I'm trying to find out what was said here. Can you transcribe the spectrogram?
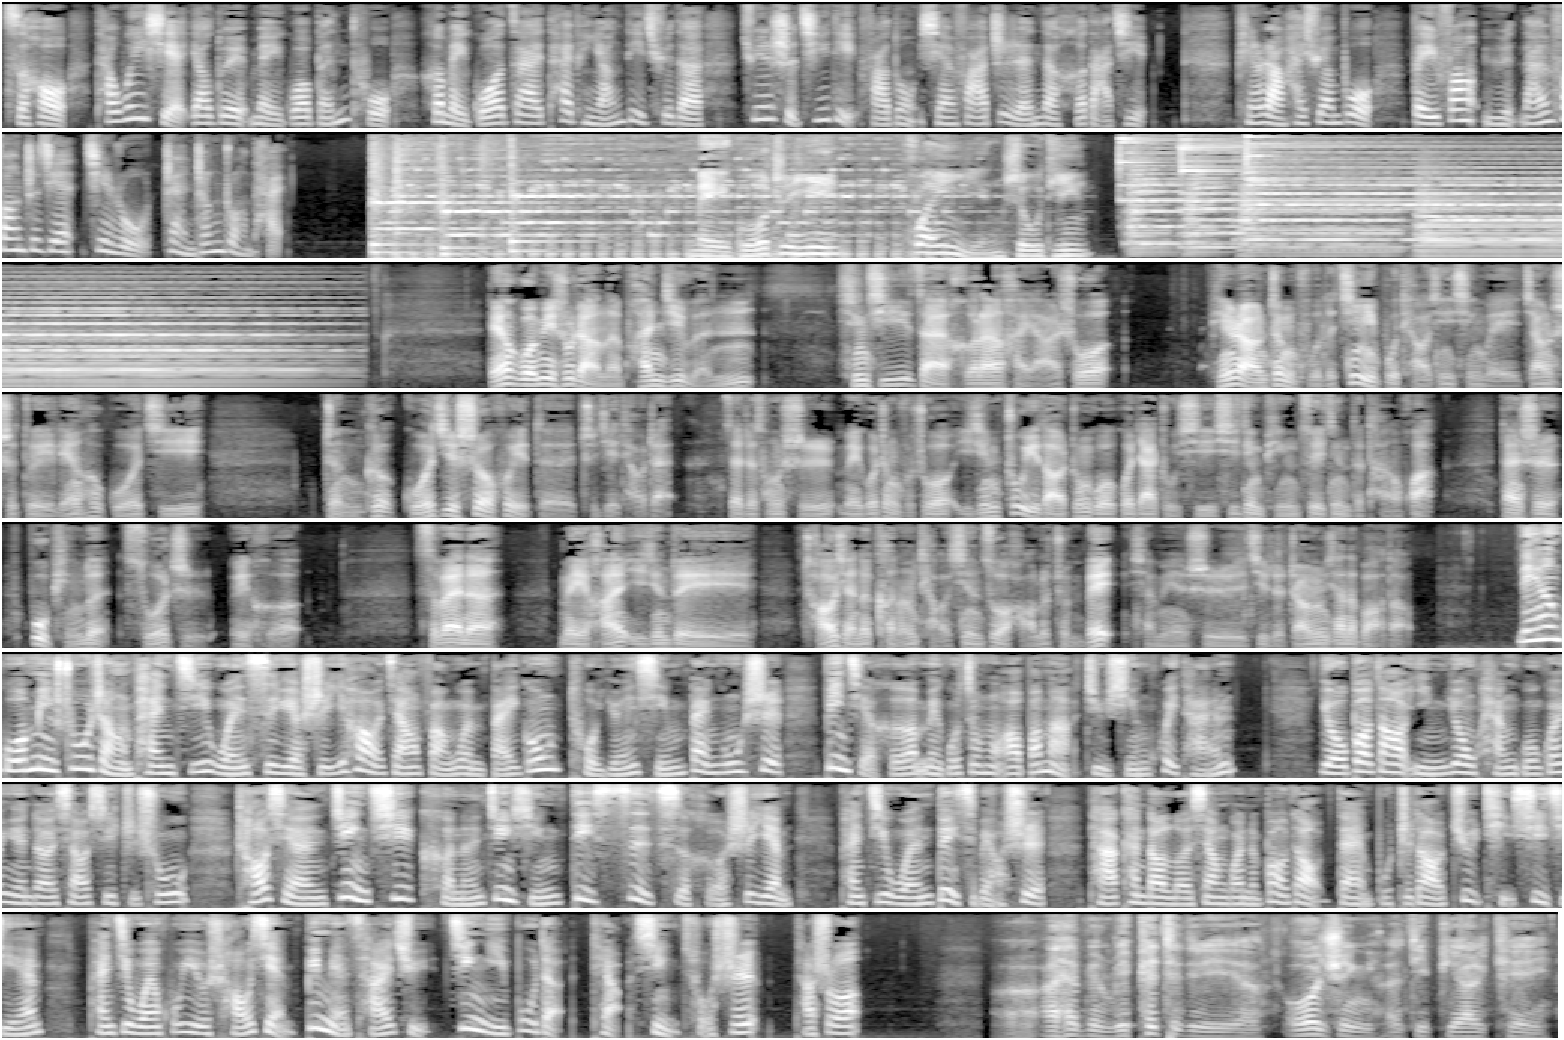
此后，他威胁要对美国本土和美国在太平洋地区的军事基地发动先发制人的核打击。平壤还宣布，北方与南方之间进入战争状态。美国之音，欢迎收听。联合国秘书长呢潘基文星期一在荷兰海牙说，平壤政府的进一步挑衅行为将是对联合国及整个国际社会的直接挑战。在这同时，美国政府说已经注意到中国国家主席习近平最近的谈话，但是不评论所指为何。此外呢，美韩已经对朝鲜的可能挑衅做好了准备。下面是记者张荣香的报道。联合国秘书长潘基文四月十一号将访问白宫椭圆形办公室，并且和美国总统奥巴马举行会谈。有报道引用韩国官员的消息指出，朝鲜近期可能进行第四次核试验。潘基文对此表示，他看到了相关的报道，但不知道具体细节。潘基文呼吁朝鲜避免采取进一步的挑衅措施。他说。I have been repeatedly uh, urging uh, DPRK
